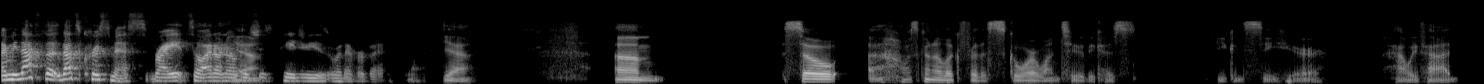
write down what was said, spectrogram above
I mean that's the that's Christmas, right? So I don't know yeah. if it's just page views or whatever, but yeah. Yeah. Um. So uh, I was going to look for the score one too, because you can see here how we've had,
